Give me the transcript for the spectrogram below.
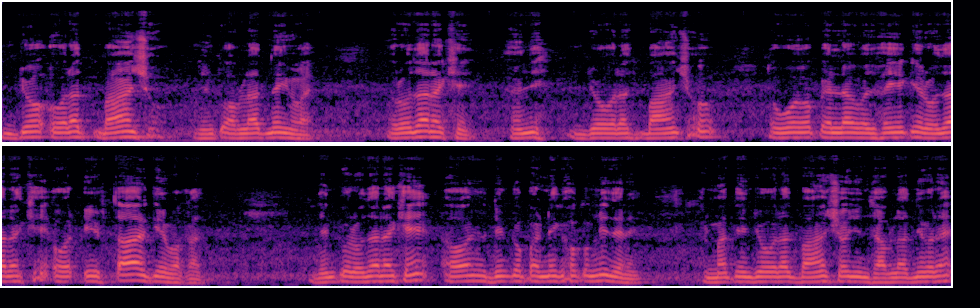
جو عورت بانش ہو، جن کو اولاد نہیں ہوا ہے روزہ رکھے ہاں جی جو عورت بانش ہو، تو وہ پہلا وظفہ ہے کہ روزہ رکھے اور افطار کے وقت دن کو روزہ رکھیں اور دن کو پڑھنے کا حکم نہیں دے رہے۔ فرماتے ہیں، جو عورت بانش ہو، جن سے اولاد نہیں ہو رہے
